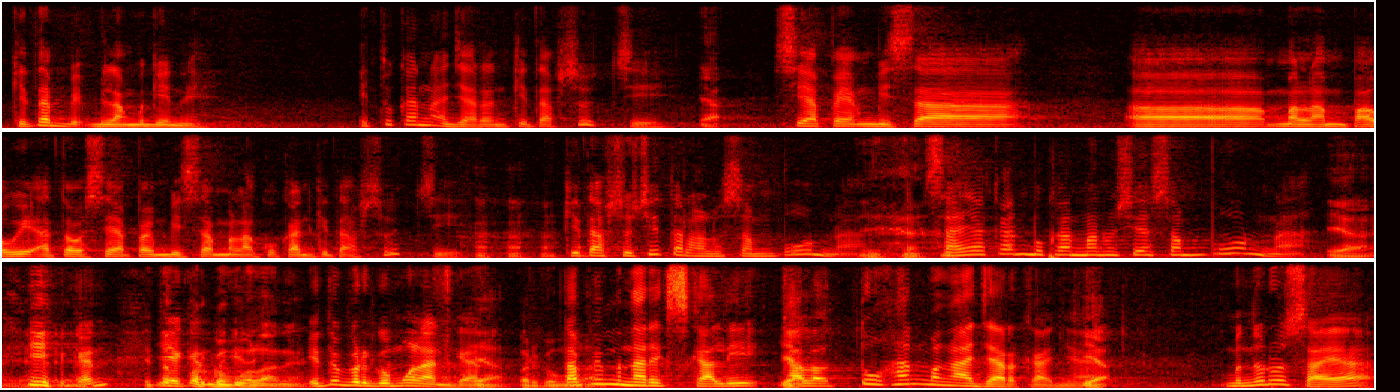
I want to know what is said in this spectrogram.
kita bi- bilang begini, itu kan ajaran kitab suci. Ya. Siapa yang bisa eh, melampaui atau siapa yang bisa melakukan kitab suci? Kitab suci terlalu sempurna. Saya kan bukan manusia sempurna. Ya, ya, Iya ya. kan? Itu Iya kan pergumulan begitu? ya. Itu pergumulan kan? Ya, pergumulan. Tapi menarik sekali Ya. kalau Tuhan mengajarkannya. Ya. Menurut saya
